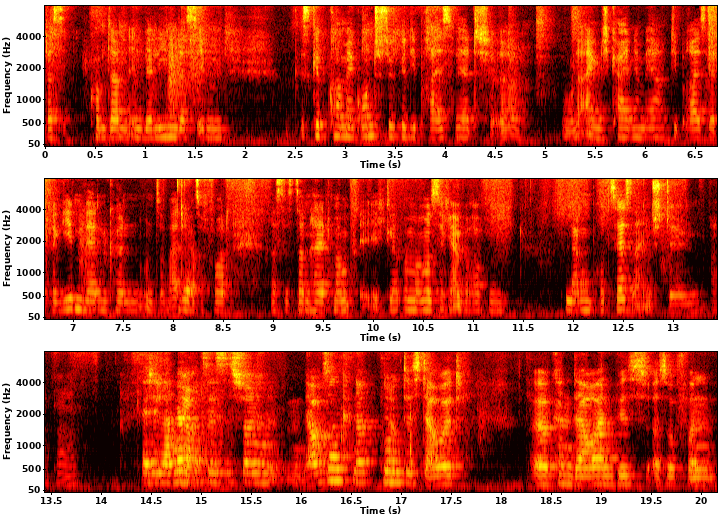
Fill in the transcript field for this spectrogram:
das kommt dann in Berlin, dass eben es gibt kaum mehr Grundstücke, die preiswert äh, oder eigentlich keine mehr, die preiswert vergeben werden können und so weiter Ja. und so fort. Das ist dann halt, man, ich glaube, man muss sich einfach auf einen langen Prozess einstellen, aber Ja, der lange ja. Prozess ist schon auch so ein Knackpunkt. Das dauert, äh, kann dauern bis, also von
